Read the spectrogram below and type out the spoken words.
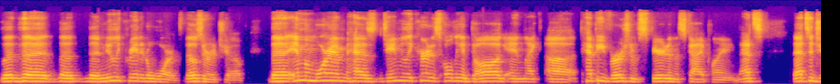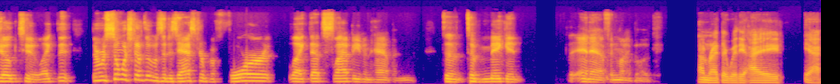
The the the the newly created awards, those are a joke. The in memoriam has Jamie Lee Curtis holding a dog and like a peppy version of Spirit in the Sky playing. That's that's a joke too. Like the, there was so much stuff that was a disaster before like that slap even happened to to make it NF in my book. I'm right there with you. I yeah,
